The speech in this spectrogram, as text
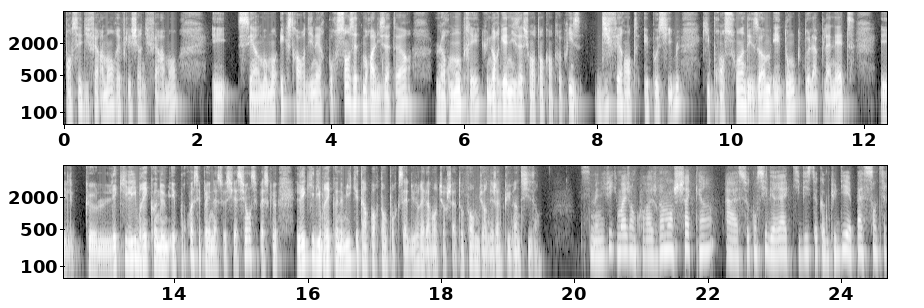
penser différemment, réfléchir différemment. Et c'est un moment extraordinaire pour, sans être moralisateur, leur montrer qu'une organisation en tant qu'entreprise différente est possible, qui prend soin des hommes et donc de la planète, et que l'équilibre économique. Et pourquoi c'est pas une association? C'est parce que l'équilibre économique est important pour que ça dure, et l'aventure Château Forme dure déjà depuis 26 ans. C'est magnifique. Moi, j'encourage vraiment chacun à se considérer activiste, comme tu dis, et pas se sentir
